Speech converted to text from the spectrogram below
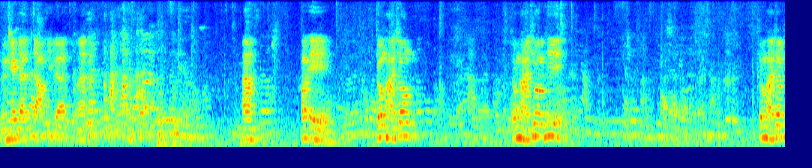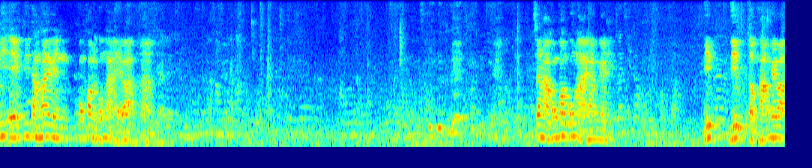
มึงยังจะจับอีกเลยนะอะข้อ A จงหาช่วง จงหาช่วงที่ จงหาช่วงที่ x ที่ทำให้เป็นโค้งคว่ำหรือโค้งหงายป่ะอะจะหาโค้งคว่ำโค้งหงายทำไง ดิฟดิฟสองครั้งใช่ป่ะ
